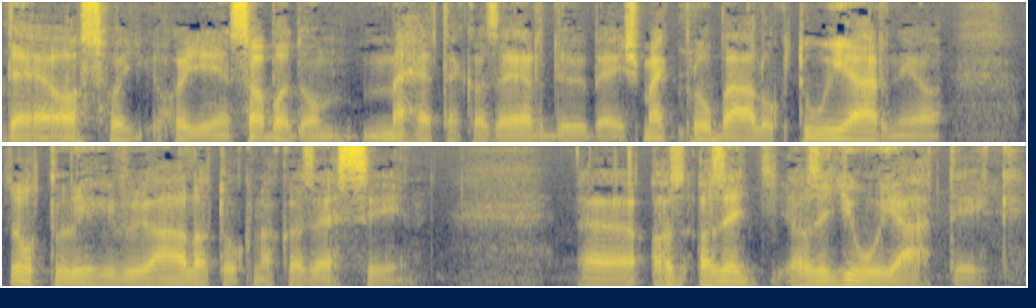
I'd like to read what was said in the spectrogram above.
de az, hogy, hogy én szabadon mehetek az erdőbe, és megpróbálok túljárni az ott lévő állatoknak az eszén, az, az, egy, az egy jó játék.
